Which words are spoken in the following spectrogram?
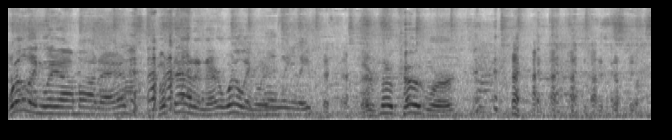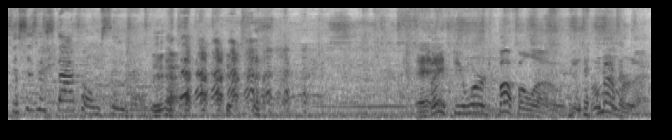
Willingly, I might add. Put that in there, willingly. Willingly. There's no code word. This isn't Stockholm syndrome. Safety word's buffalo. Just remember that.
